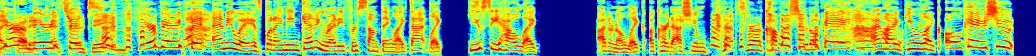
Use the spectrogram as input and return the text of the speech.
a- you're a very fit. You're very fit, anyways. But I mean, getting ready for something like that, like you see how like. I don't know, like a Kardashian preps for a cover shoot. Okay. I'm like, you were like, okay, shoot.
